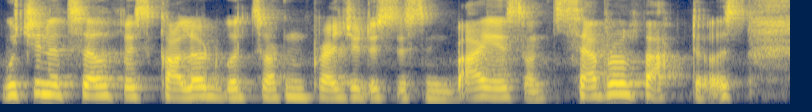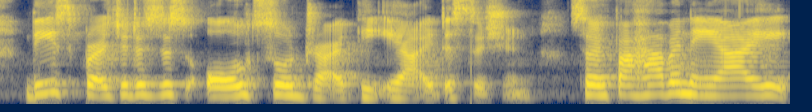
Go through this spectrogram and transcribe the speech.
which in itself is colored with certain prejudices and bias on several factors these prejudices also drive the AI decision. So if I have an AI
